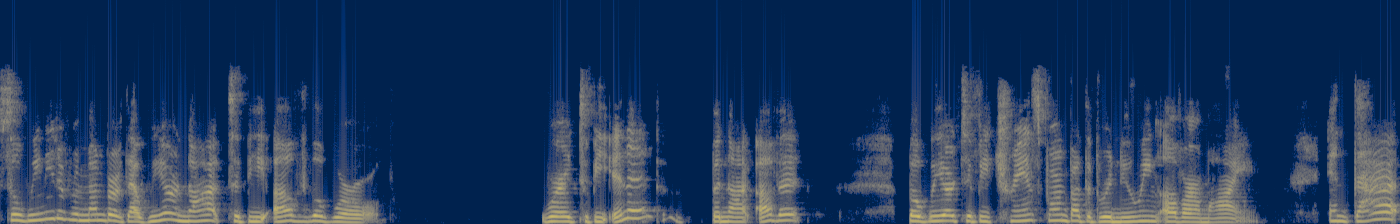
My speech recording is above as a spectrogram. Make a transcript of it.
So we need to remember that we are not to be of the world. We're to be in it, but not of it. But we are to be transformed by the renewing of our mind. And that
